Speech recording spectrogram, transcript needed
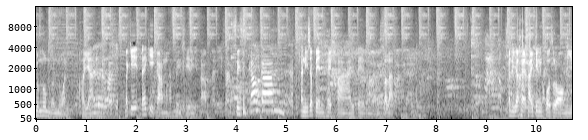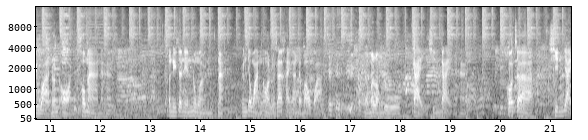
นุ่มๆนวลๆขออนุญาตนะครับเมื่อกี้ได้กี่กรัมครับหนึ่งชิ้นครับอันนี้สัก49กรัม อันนี้จะเป็นคล้ายๆเป็นน้ำสลัด อันนี้จะคล้ายๆกินโคสลอมีหวานอ่อนๆเข้ามานะฮะ อันนี้จะเน้นนวลนะมันจะหวานอ่อนรสชาติคล้ายกันแต่เบากว่า เดี๋ยวมาลองดูไก่ชิ้นไก่นะฮะ ก็จะชิ้นใหญ่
